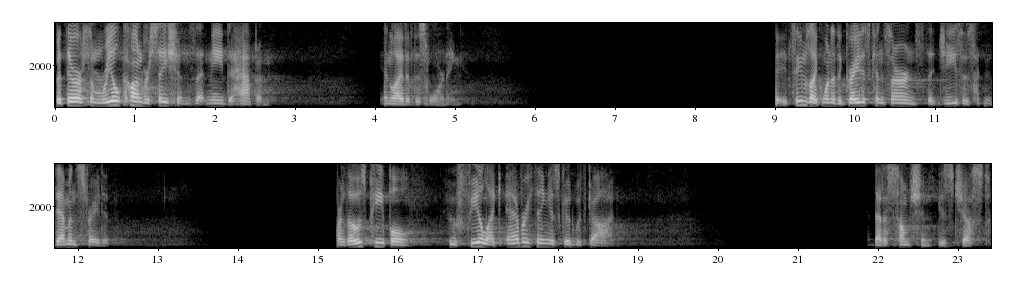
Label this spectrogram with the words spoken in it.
But there are some real conversations that need to happen in light of this warning. It seems like one of the greatest concerns that Jesus demonstrated are those people who feel like everything is good with God. That assumption is just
